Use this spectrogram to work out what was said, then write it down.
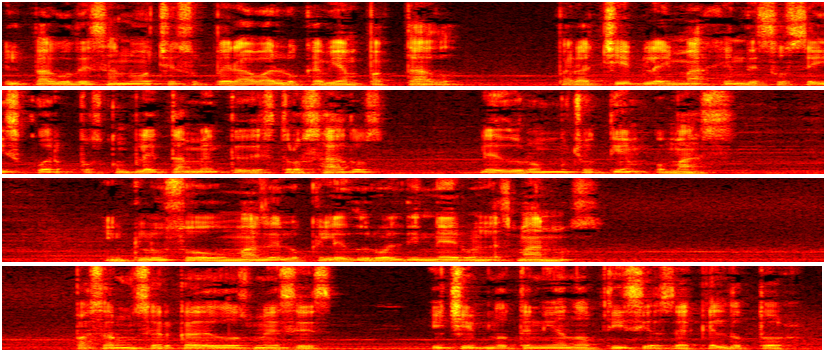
El pago de esa noche superaba lo que habían pactado. Para Chip la imagen de sus seis cuerpos completamente destrozados le duró mucho tiempo más, incluso más de lo que le duró el dinero en las manos. Pasaron cerca de dos meses y Chip no tenía noticias de aquel doctor.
